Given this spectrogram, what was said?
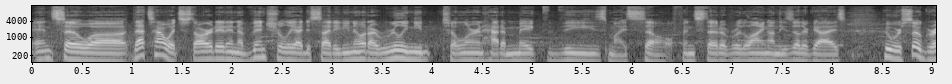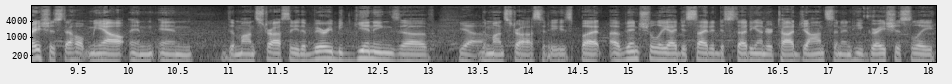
And so uh, that's how it started. And eventually I decided, you know what, I really need to learn how to make these myself instead of relying on these other guys who were so gracious to help me out in, in the monstrosity, the very beginnings of Yeah. the monstrosities. But eventually I decided to study under Todd Johnson, and he graciously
